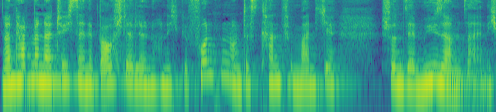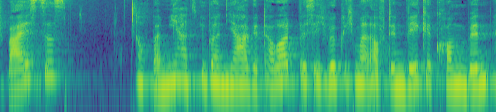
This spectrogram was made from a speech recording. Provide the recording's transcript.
Dann hat man natürlich seine Baustelle noch nicht gefunden und das kann für manche schon sehr mühsam sein. Ich weiß das. Auch bei mir hat es über ein Jahr gedauert, bis ich wirklich mal auf den Weg gekommen bin,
